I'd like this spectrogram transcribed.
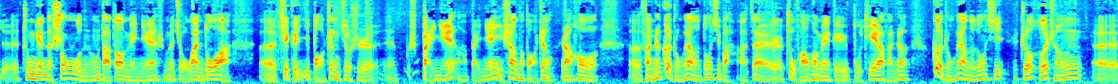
呃中间的收入能达到每年什么九万多啊，呃，这个一保证就是百年啊，百年以上的保证，然后呃，反正各种各样的东西吧啊，在住房方面给予补贴啊，反正各种各样的东西折合成呃。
